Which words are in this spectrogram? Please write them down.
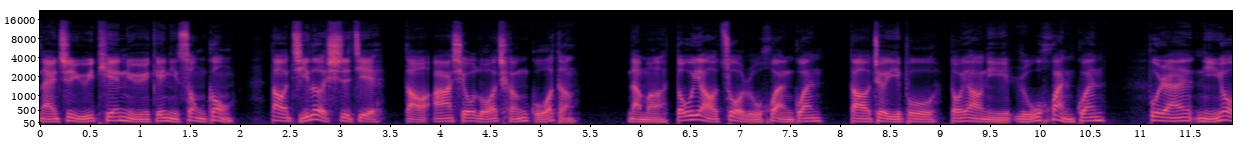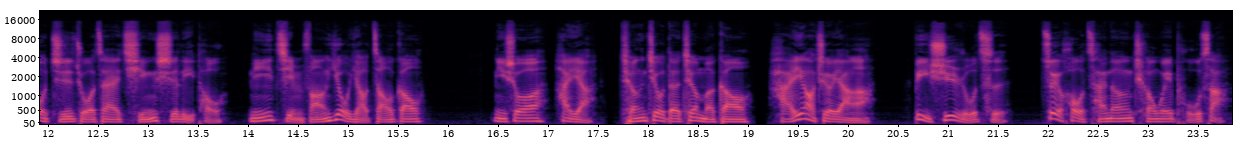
乃至于天女给你送供，到极乐世界，到阿修罗城国等，那么都要坐如宦官。到这一步，都要你如宦官，不然你又执着在情史里头，你谨防又要糟糕。你说，嗨呀，成就的这么高，还要这样啊？必须如此，最后才能成为菩萨，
